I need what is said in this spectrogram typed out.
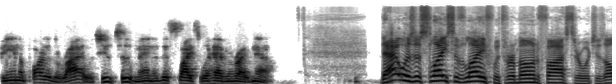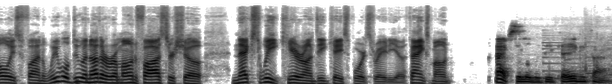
being a part of the ride with you too, man. And this slice we're having right now. That was a slice of life with Ramon Foster, which is always fun. We will do another Ramon Foster show next week here on DK Sports Radio. Thanks, Moan. Absolutely, DK. Anytime.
